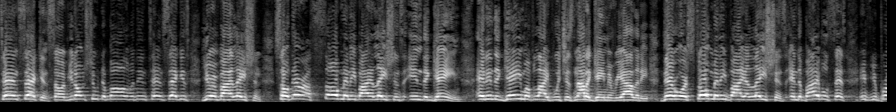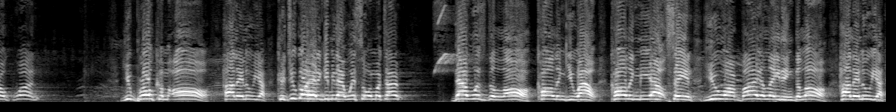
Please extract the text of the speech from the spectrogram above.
10 seconds. So if you don't shoot the ball within 10 seconds, you're in violation. So there are so many violations in the game. And in the game of life, which is not a game in reality, there were so many violations. And the Bible says if you broke one, You broke them all. Hallelujah. Could you go ahead and give me that whistle one more time? That was the law calling you out, calling me out, saying, You are violating the law. Hallelujah.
